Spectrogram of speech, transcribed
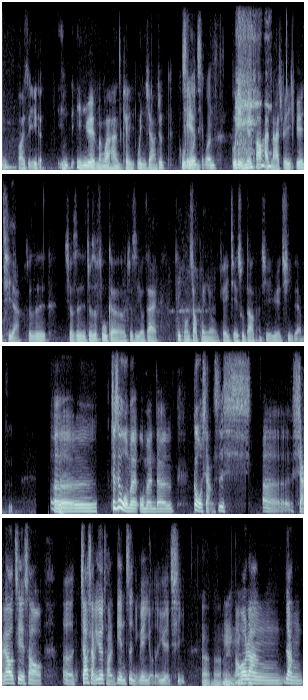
嗯，不好意思，一个音音乐门外汉可以问一下，就古典，请问。古典音乐包含哪些乐器啊？就是就是就是副歌，就是有在提供小朋友可以接触到哪些乐器这样子。呃，就是我们我们的构想是呃想要介绍呃交响乐团编制里面有的乐器。嗯嗯嗯。然后让让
